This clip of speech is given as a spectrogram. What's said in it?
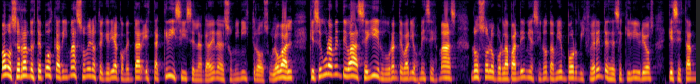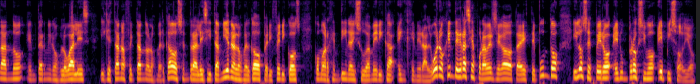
vamos cerrando este podcast y más o menos te quería comentar esta crisis en la cadena de suministros global que seguramente va a seguir durante varios meses más, no solo por la pandemia sino también por diferentes desequilibrios que se están dando en términos globales y que están afectando a los mercados centrales y también también a los mercados periféricos como Argentina y Sudamérica en general. Bueno, gente, gracias por haber llegado hasta este punto y los espero en un próximo episodio.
